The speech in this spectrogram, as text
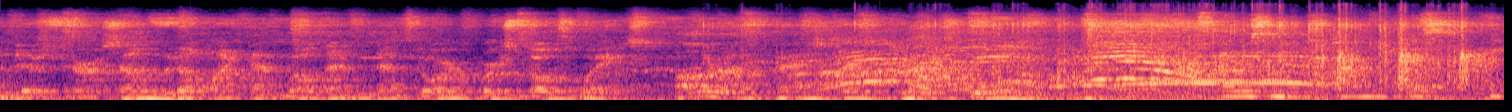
And if there are some who don't like that, well then that door works both ways. All right, Pastor. Let's begin. I was gonna come because I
